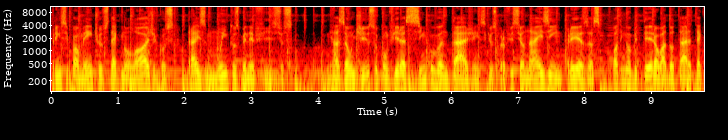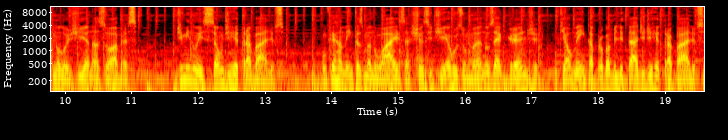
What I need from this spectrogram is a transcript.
principalmente os tecnológicos, traz muitos benefícios. Em razão disso, confira cinco vantagens que os profissionais e empresas podem obter ao adotar tecnologia nas obras. Diminuição de retrabalhos. Com ferramentas manuais, a chance de erros humanos é grande, o que aumenta a probabilidade de retrabalhos.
